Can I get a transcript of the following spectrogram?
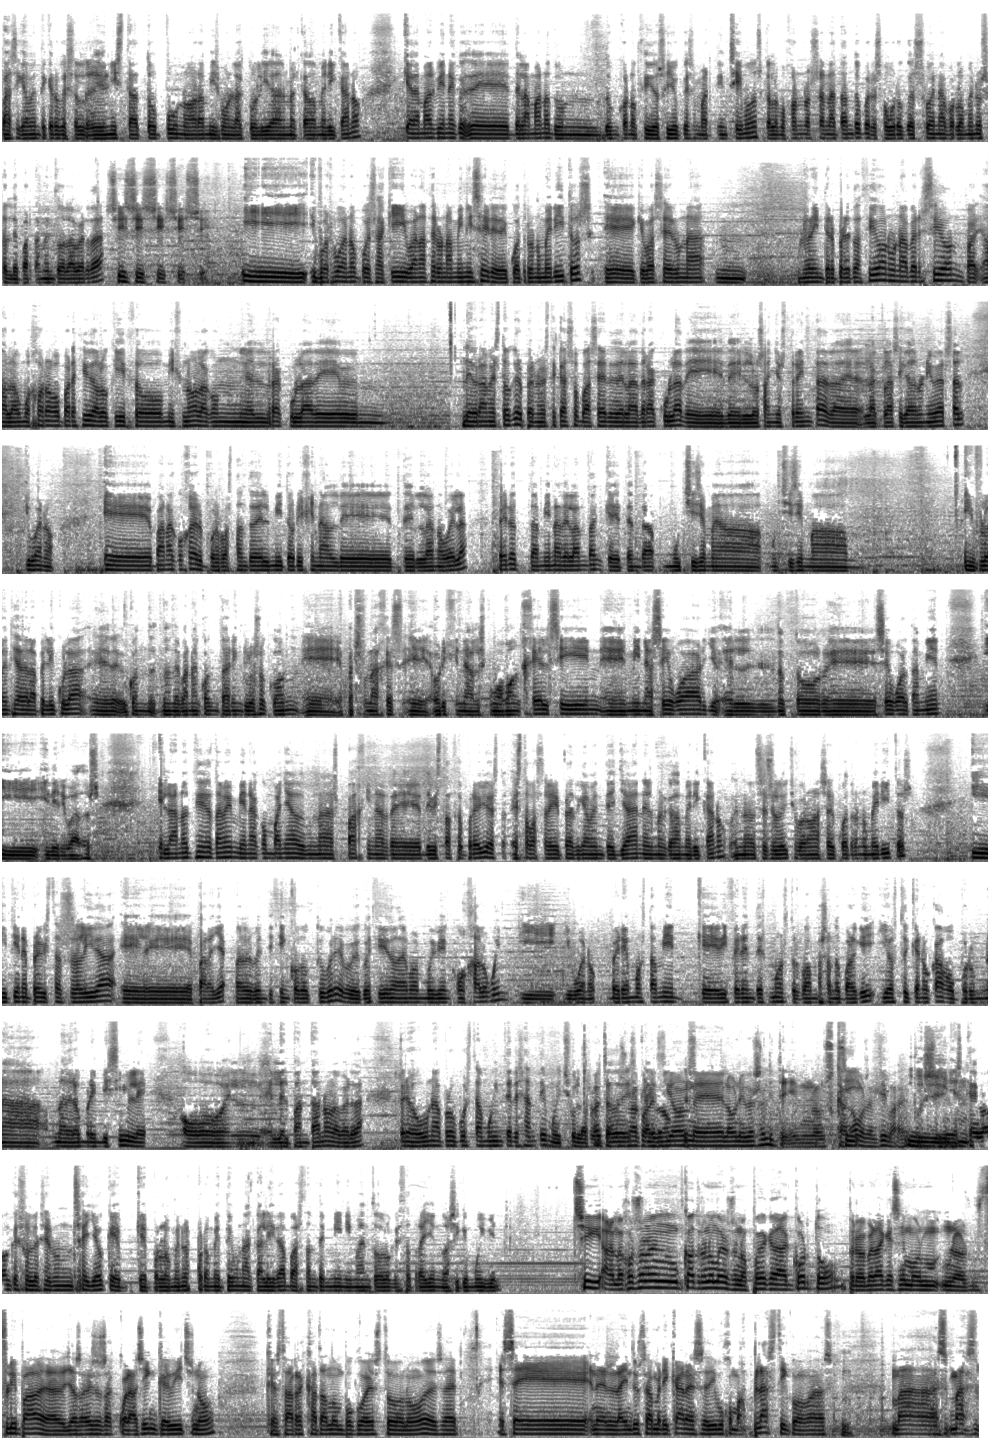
básicamente creo que es el guionista top 1 ahora mismo en la actualidad del mercado americano, que además viene de, de la mano de un, de un conocido suyo que es Martin Simmons, que a lo mejor no suena tanto, pero seguro que suena por lo menos el Departamento de la Verdad. sí, sí, sí, sí, sí. Y, y, pues bueno, pues aquí van a hacer una miniserie de cuatro numeritos eh, que va a ser una mm, reinterpretación, una versión, a lo mejor algo parecido a lo que hizo Mignola con el Drácula de... de Bram Stoker, pero en este caso va a ser de la Drácula de, de los años 30, la, clásica de Universal. Y bueno, eh, van a coger pues bastante del mito original de, de la novela, pero también adelantan que tendrá muchísima, muchísima influencia de la película eh, cuando- donde van a contar incluso con eh, personajes eh, originales como Van Helsing, eh, Mina Seward, el doctor eh, Seward también y derivados. En la noticia también viene acompañado de unas páginas de, de vistazo previo. Esto, esto va a salir prácticamente ya en el mercado americano. No sé si lo he dicho, pero van a ser cuatro numeritos. Y tiene prevista su salida eh, para allá, para el 25 de octubre, coincidiendo además muy bien con Halloween. Y, y bueno, veremos también qué diferentes monstruos van pasando por aquí. Yo estoy que no cago por una, una del hombre invisible o el, el del pantano, la verdad. Pero una propuesta muy interesante y muy chula. Sobre todo es una colección de la Universal y, te- y nos cagamos Sí, encima. ¿eh? Y Pues sí. Skybound, que suele ser un sello que, que por lo menos promete una calidad bastante mínima en todo lo que está trayendo, así que muy bien. Sí, a lo mejor son en cuatro números, se nos puede quedar corto, pero es verdad que Simon nos flipa, eh, ya sabéis, esa escuela Sinkevich, ¿no? Que está rescatando un poco esto, ¿no? Ese, ese en la industria americana, ese dibujo más plástico, más, más, más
